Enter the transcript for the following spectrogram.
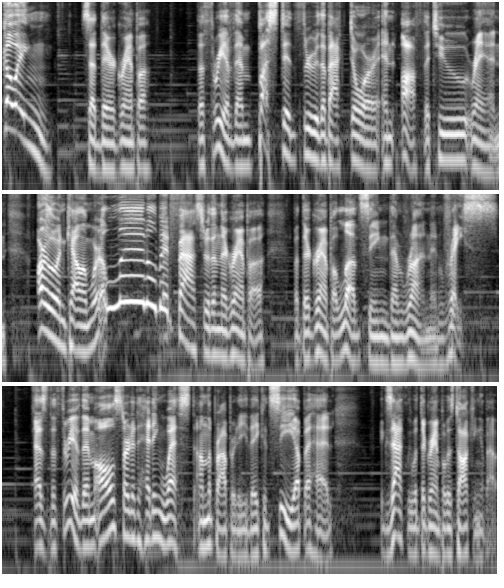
going said their grandpa. The three of them busted through the back door and off the two ran. Arlo and Callum were a little bit faster than their grandpa, but their grandpa loved seeing them run and race. As the three of them all started heading west on the property, they could see up ahead exactly what their grandpa was talking about.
